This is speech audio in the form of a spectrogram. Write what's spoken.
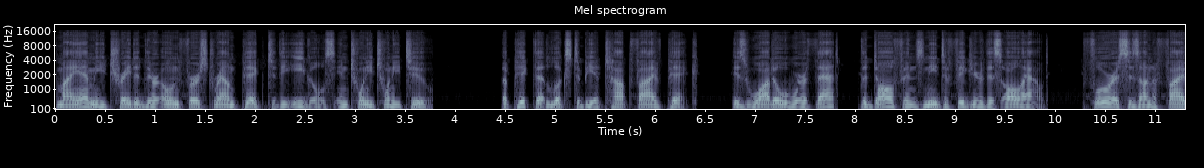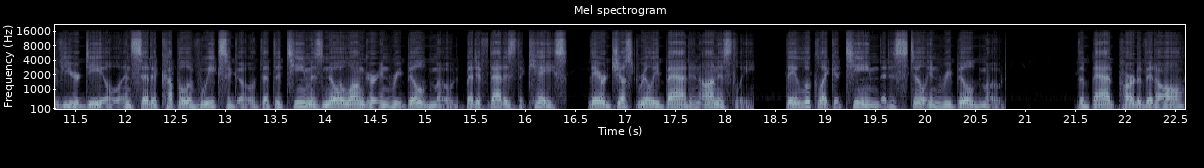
Miami traded their own first-round pick to the Eagles in 2022. A pick that looks to be a top 5 pick. Is Waddle worth that? The Dolphins need to figure this all out. Flores is on a five-year deal and said a couple of weeks ago that the team is no longer in rebuild mode but if that is the case, they are just really bad and honestly, they look like a team that is still in rebuild mode. The bad part of it all?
